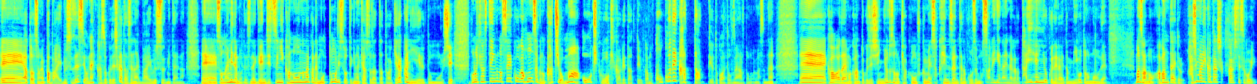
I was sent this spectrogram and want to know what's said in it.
えー、あとはそのやっぱバイブスですよね。家族でしか出せないバイブスみたいな、えー、その意味でもですね現実に可能な中で最も理想的なキャストだったと明らかに言えると思うしこのキャスティングの成功が本作の価値をまあ大きく大きく上げたっていうかもうここで勝ったっていうところは当然あると思いますね、えー、川田山監督自身によるその脚本を含め作品全体の構成もさりげないながら大変よく練られた見事なもののでまずあのアバンタイトル始まり方からしてすごい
